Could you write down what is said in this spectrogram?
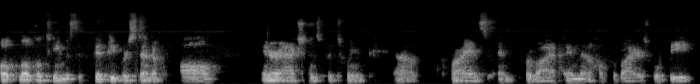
local team is that 50% of all interactions between uh, clients and provide and mental health providers will be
